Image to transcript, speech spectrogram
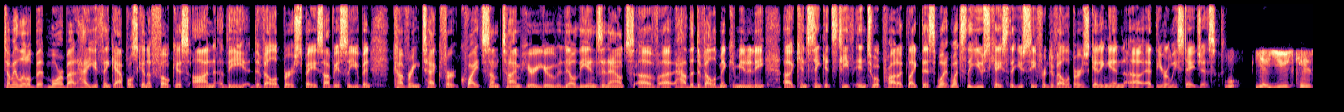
Tell me a little bit more about how you think Apple's going to focus on the developer space. Obviously, you've been covering tech for quite some time here. You know the ins and outs of uh, how the development community uh, can sink its teeth into a product like this. What, what's the use case that you see for developers getting in uh, at the early stages? Well, yeah, use case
